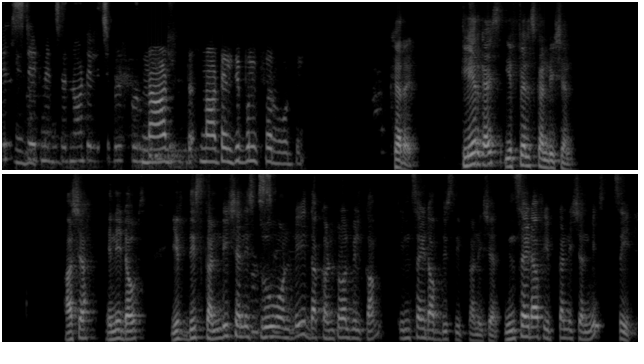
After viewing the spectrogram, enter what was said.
Else statements are not eligible for Not, voting. not eligible for voting. Correct. Clear, guys? If else condition. Asha, any doubts? If this condition is true only, the control will come inside of this if condition. Inside of if condition means, see,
